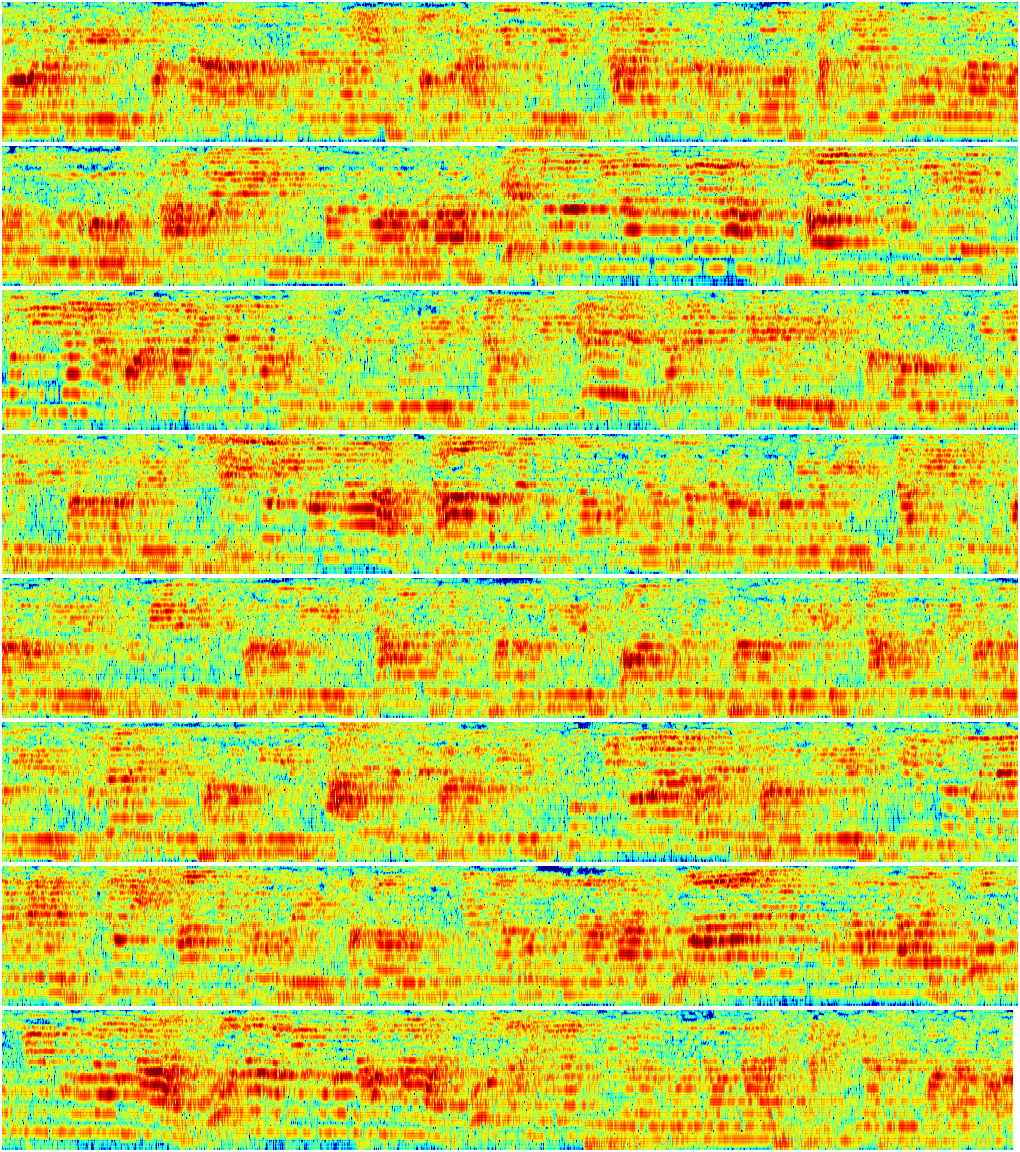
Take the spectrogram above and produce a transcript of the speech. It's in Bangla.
وولده والناس أجمعين رب العزيز الشريف لا يؤمن أحدكم حتى يقول الله ورسوله أحب إليه مما سواهما এজন্য কিরাতুল্লাহ সব কিছু থেকে যদি যাইয়া ঘর বাড়ি টাকা পয়সা ছেলে বলে এমনকি নিজের জানের থেকে আল্লাহ রসুলকে যে বেশি ভালোবাসে সেই কামিয়াবি আছে কামিয়াবি দাঁড়িয়ে রেখেছে ভালো জিনিস টুপি রেখেছে ভালো জিনিস নামাজ পড়েছে ভালো জিনিস হজ করেছে ভালো জিনিস নাম করেছে ভালো জিনিস রোজা রেখেছে ভালো জিনিস আজ করেছে ভালো জিনিস মুক্তি মৌলানা হয়েছে ভালো জিনিস কিন্তু মনে রাখবে, যদি সব কিছুর উপরে আল্লাহ রসুলকে দাম নাই ও দাঁড়িয়ে টুপিওয়ালার কোনো দাম নাই কারণ ইতিহাসের পাতা খাওয়া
